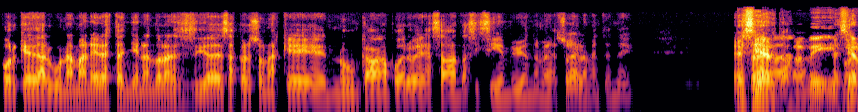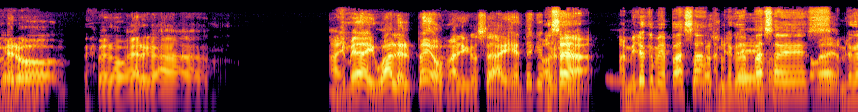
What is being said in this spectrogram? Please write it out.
porque de alguna manera están llenando la necesidad de esas personas que nunca van a poder ver esa banda si siguen viviendo en Venezuela, ¿me entendéis? Es O sea, cierto. Papi, Es cierto. Pero, pero, verga. A mí me da igual el peo, marico. O sea, hay gente que O prefiere- sea, a mí lo que me pasa, a mí lo que me pasa es, a mí lo que,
